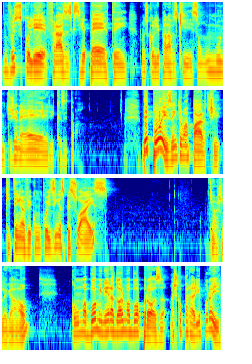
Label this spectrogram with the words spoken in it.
não vou escolher frases que se repetem, não vou escolher palavras que são muito genéricas e tal. Depois entra uma parte que tem a ver com coisinhas pessoais, que eu acho legal. Como uma boa mineira adora uma boa prosa. Acho que eu pararia por aí.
